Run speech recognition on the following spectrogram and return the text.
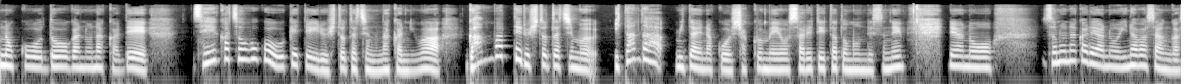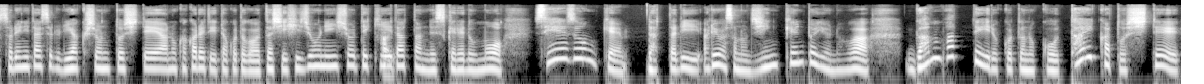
のこう動画の中で、生活保護を受けている人たちの中には、頑張ってる人たちもいたんだみたいなこう釈明をされていたと思うんですね。で、あの、その中であの稲葉さんがそれに対するリアクションとしてあの書かれていたことが私非常に印象的だったんですけれども、はい、生存権だったり、あるいはその人権というのは、頑張っていることのこう対価として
